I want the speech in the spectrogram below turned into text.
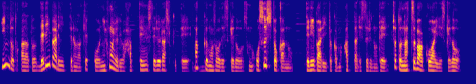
インドとかだとデリバリーっていうのが結構日本よりは発展してるらしくて、マックもそうですけど、そのお寿司とかのデリバリーとかもあったりするので、ちょっと夏場は怖いですけど、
